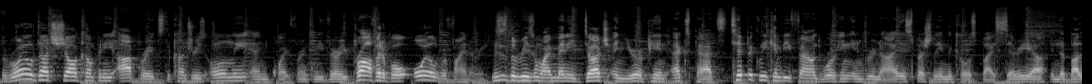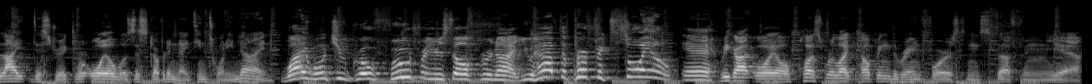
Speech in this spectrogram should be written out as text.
The Royal Dutch Shell Company operates the country's only and quite frankly very profitable oil refinery. This is the reason why many Dutch and European expats typically can be found working in Brunei, especially in the coast by Seria in the Belait district where oil was discovered in 1929. Why won't you grow food for yourself, Brunei? You have the perfect soil! Eh, we got oil, plus we're like helping the rainforest and stuff, and yeah.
